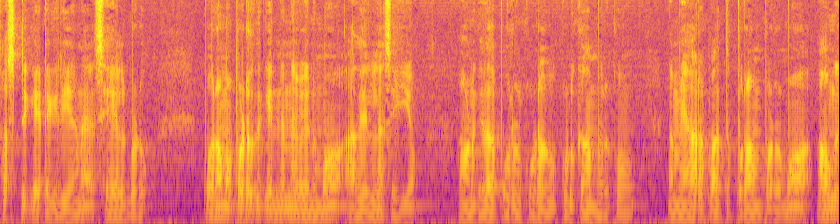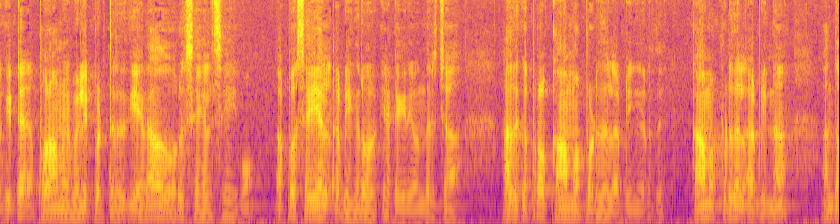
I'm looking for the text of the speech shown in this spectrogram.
ஃபஸ்ட்டு கேட்டகரியான செயல்படும். பொறாமப்படுறதுக்கு என்னென்ன வேணுமோ அதெல்லாம் செய்யும். அவனுக்கு ஏதாவது பொருள் கூட கொடுக்காம இருக்கும். நம்ம யாரை பார்த்து பொறாமப்படுறோமோ அவங்கக்கிட்ட பொறாமை வெளிப்படுத்துறதுக்கு ஏதாவது ஒரு செயல் செய்வோம். அப்போ செயல் அப்படிங்கிற ஒரு கேட்டகரி வந்துருச்சா? அதுக்கப்புறம் காமப்படுதல் அப்படிங்கிறது. காமப்படுதல் அப்படின்னா அந்த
